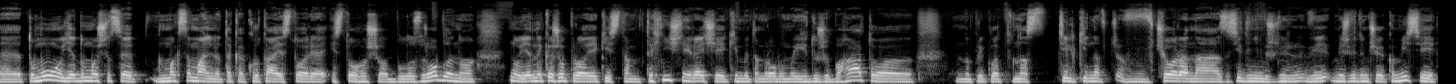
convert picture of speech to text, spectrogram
Е, тому я думаю, що це максимально така крута історія із того, що було зроблено. Ну, я не кажу про якісь там технічні речі, які ми там робимо, їх дуже багато. Наприклад, у нас тільки вчора на засіданні міжві- міжвідомчої комісії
